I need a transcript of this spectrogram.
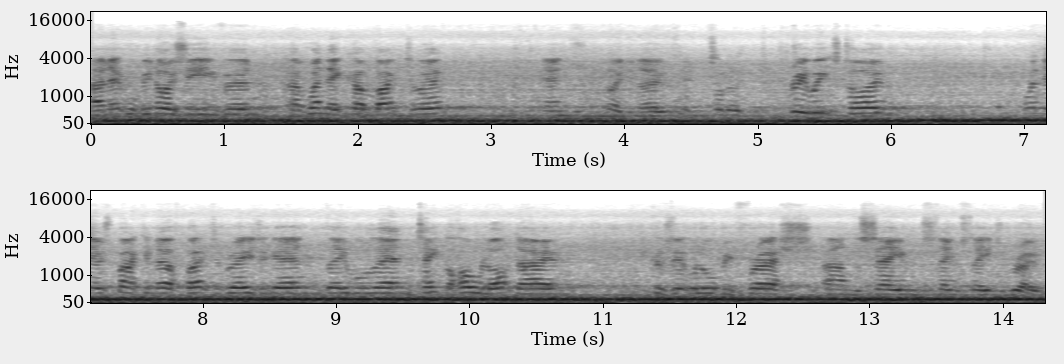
and it will be nice even. And when they come back to it, and I don't know, in sort of three weeks time, when there's back enough back to graze again, they will then take the whole lot down because it will all be fresh and the same, same stage of growth.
